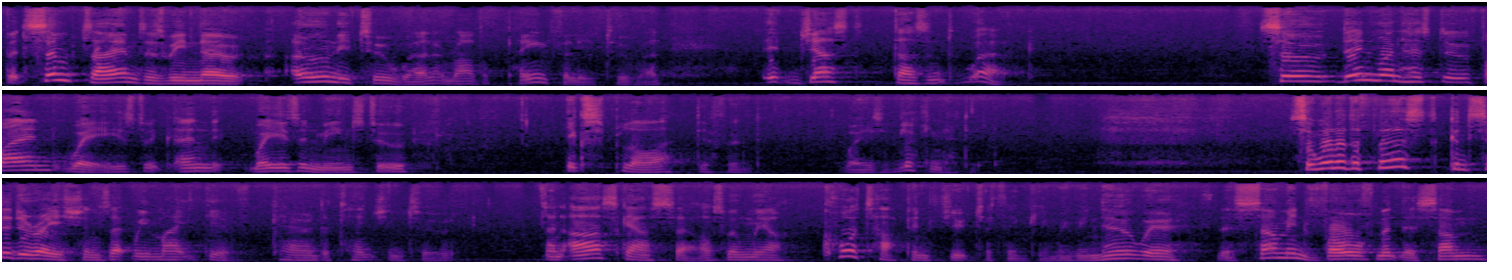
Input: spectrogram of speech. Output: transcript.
but sometimes, as we know only too well, and rather painfully too well, it just doesn't work. So then one has to find ways to, and ways and means to explore different ways of looking at it. So one of the first considerations that we might give care and attention to and ask ourselves when we are caught up in future thinking, when we know there's some involvement, there's some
